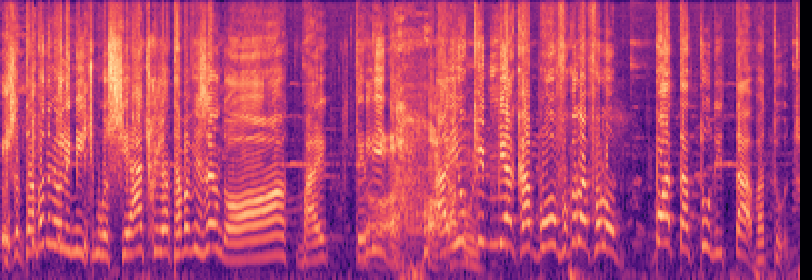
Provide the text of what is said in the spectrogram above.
Eu já tava no meu limite, meu ciático já tava avisando. Ó, vai ter liga. aí o que me acabou foi quando ela falou, bota tudo e tava tudo.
